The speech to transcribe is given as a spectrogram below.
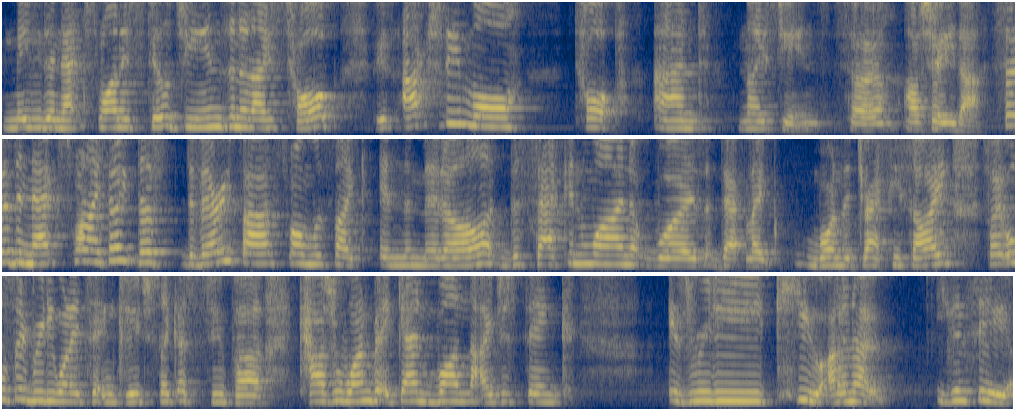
maybe the next one is still jeans and a nice top. It's actually more top and nice jeans. So I'll show you that. So the next one, I feel like the, the very first one was like in the middle. The second one was that like more on the dressy side. So I also really wanted to include just like a super casual one. But again, one that I just think is really cute. I don't know. You can see.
